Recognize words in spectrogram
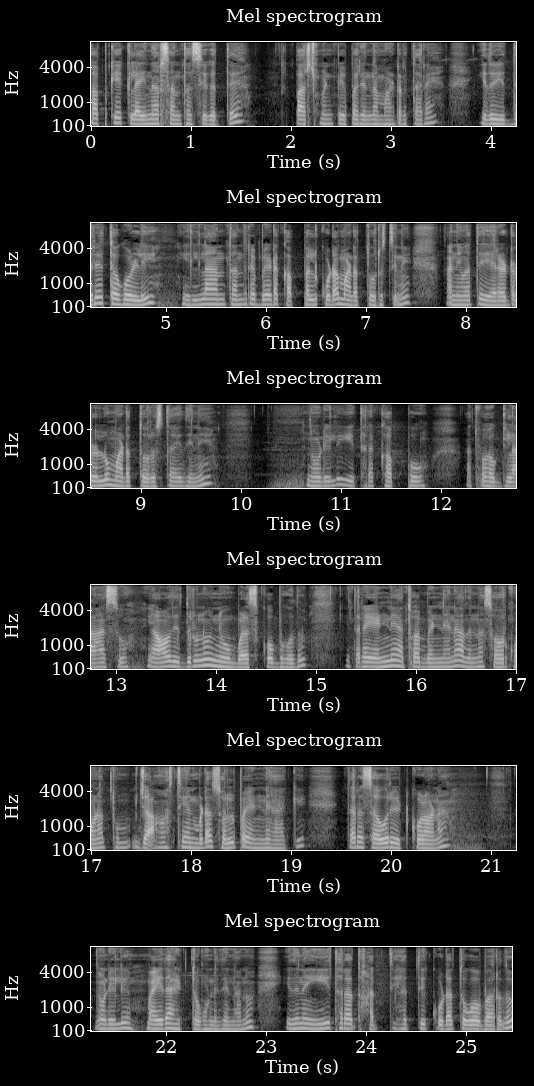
ಕಪ್ ಕೇಕ್ ಲೈನರ್ಸ್ ಅಂತ ಸಿಗುತ್ತೆ. ಪಾರ್ಚ್ಮೆಂಟ್ ಪೇಪರಿಂದ ಮಾಡಿರ್ತಾರೆ. ಇದು ಇದ್ದರೆ ತಗೊಳ್ಳಿ. ಇಲ್ಲ ಅಂತಂದರೆ ಬೇಡ ಕಪ್ಪಲ್ಲಿ ಕೂಡ ಮಾಡೋದು ತೋರಿಸ್ತೀನಿ. ನಾನು ಇವತ್ತು ಎರಡರಲ್ಲೂ ಮಾಡೋದು ತೋರಿಸ್ತಾ ಇದ್ದೀನಿ. ನೋಡಿಲಿ ಈ ಥರ ಕಪ್ಪು ಅಥವಾ ಗ್ಲಾಸು ಯಾವುದಿದ್ರೂ ನೀವು ಬಳಸ್ಕೋಬಹುದು. ಈ ಥರ ಎಣ್ಣೆ ಅಥವಾ ಬೆಣ್ಣೆನ ಅದನ್ನು ಸವರ್ಕೊಳ್ಳೋಣ ತುಂಬ ಜಾಸ್ತಿ ಏನು ಬೇಡ, ಸ್ವಲ್ಪ ಎಣ್ಣೆ ಹಾಕಿ ಈ ಥರ ಸವರಿ ಇಟ್ಕೊಳ್ಳೋಣ. ನೋಡಿಲಿ ಮೈದಾ ಹಿಟ್ಟು ತೊಗೊಂಡಿದ್ದೀನಿ ನಾನು. ಇದನ್ನು ಈ ಥರ ಹತ್ತಿ ಹತ್ತಿ ಕೂಡ ತೊಗೋಬಾರ್ದು.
